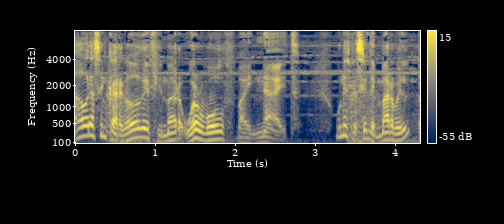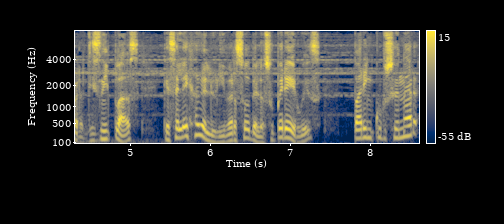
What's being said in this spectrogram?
ahora se ha encargado de filmar Werewolf by Night, un especial de Marvel para Disney Plus que se aleja del universo de los superhéroes para incursionar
